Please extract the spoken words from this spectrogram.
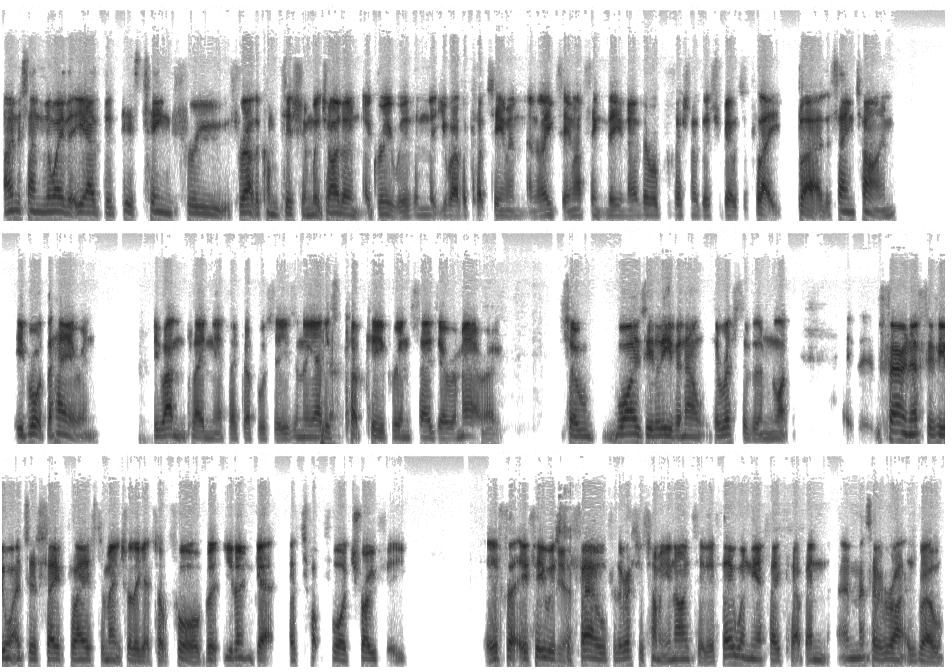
I understand the way that he had the, his team through throughout the competition, which I don't agree with, and that you have a cup team and, and a league team. I think that, you know, they're all professionals, they should be able to play. But at the same time, he brought De Gea in, who hadn't played in the FA Cup all season. He had yeah. his cup keeper in Sergio Romero. So why is he leaving out the rest of them? Like, fair enough if you wanted to save players to make sure they get top four, but you don't get a top four trophy if if he was yeah. to fail for the rest of the time at United. If they win the FA Cup, and and let's have it right as well,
